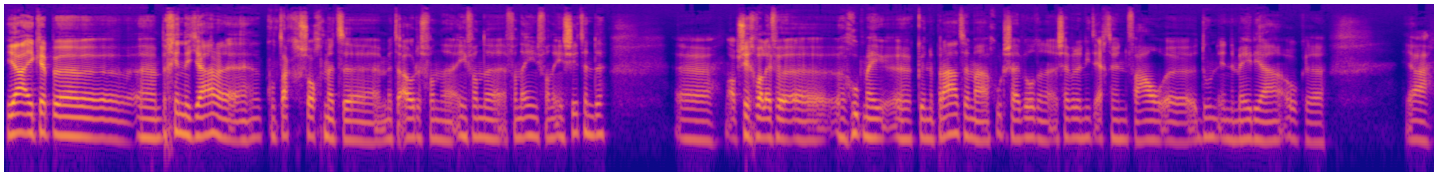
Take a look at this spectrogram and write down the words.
Ja, ik heb uh, uh, begin dit jaar uh, contact gezocht met, met de ouders van een van de, van de, een van de inzittenden. op zich wel even goed mee kunnen praten. Maar goed, zij, wilden, zij willen niet echt hun verhaal doen in de media. Ook, ja,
